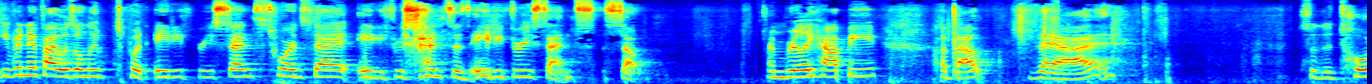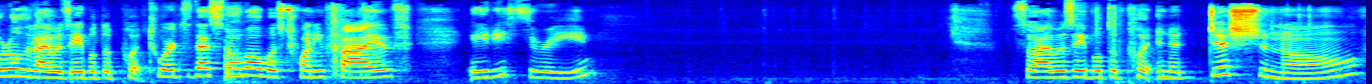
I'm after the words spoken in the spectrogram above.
even if I was only to put 83 cents towards that, 83 cents is 83 cents. So I'm really happy about that. So the total that I was able to put towards that snowball was 25.83. So I was able to put an additional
